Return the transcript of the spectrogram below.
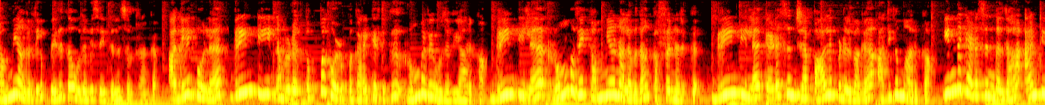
கம்மியாகிறதுக்கு பெரிதா உதவி செய்யுதுன்னு சொல்றாங்க. அதே போல கிரீன் டீ நம்மளோட தொப்பை கொழுப்பு கரைக்கிறதுக்கு ரொம்பவே உதவியா இருக்கான் கிரீன் டீல ரொம்பவே கம்மியான அளவு தான் கஃபன் இருக்கு கிரீன் டீல கெடசன்ற பாலிப்பிணல் வகை அதிகமா இருக்கான் இந்த கெடசன்கள் தான் ஆன்டி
